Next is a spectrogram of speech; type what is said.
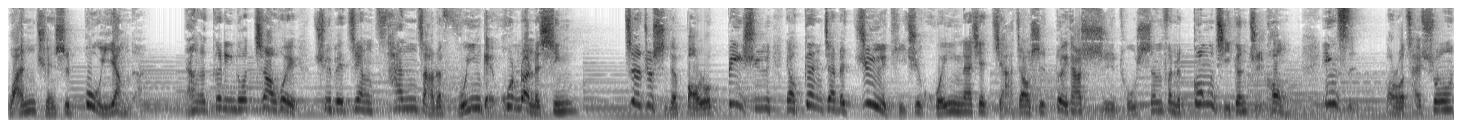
完全是不一样的。然而哥林多教会却被这样掺杂的福音给混乱了心，这就使得保罗必须要更加的具体去回应那些假教师对他使徒身份的攻击跟指控，因此。保罗才说，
